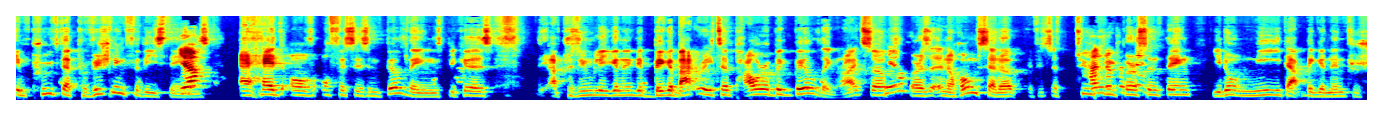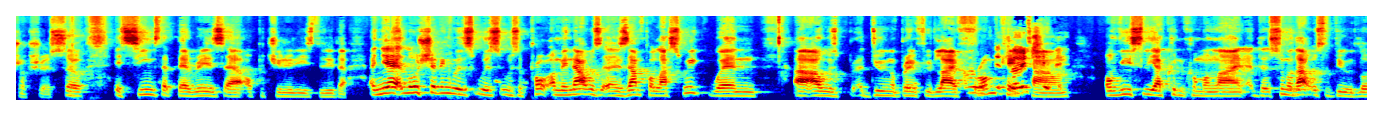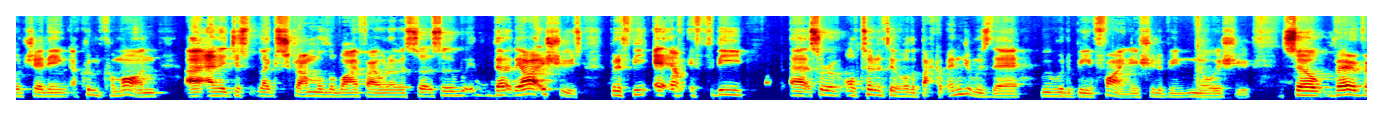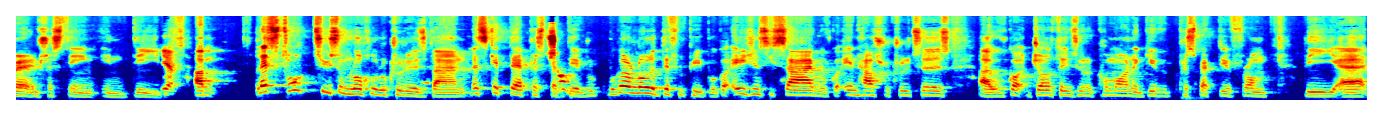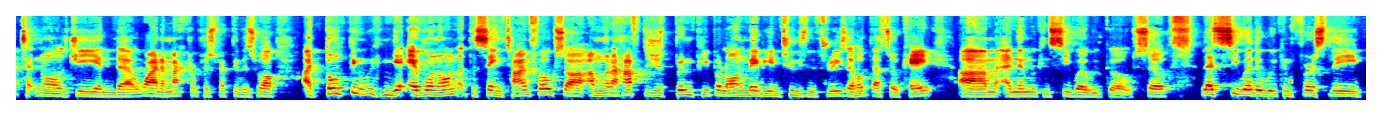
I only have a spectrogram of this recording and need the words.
improved their provisioning for these things. Yeah. Ahead of offices and buildings, because presumably you're going to need a bigger battery to power a big building, right? So, yeah. whereas in a home setup, if it's a two, 100%. three person thing, you don't need that big an infrastructure. So, it seems that there is uh, opportunities to do that. And yeah, load shedding was was was a problem. I mean, that was an example last week when uh, I was doing a Brainfood live oh, from Cape Town. Shedding. Obviously, I couldn't come online. Some of that was to do with load shedding. I couldn't come on, uh, and it just like scrambled the Wi-Fi or whatever. So, so there, there are issues. But if the yeah. if the uh, sort of alternative or the backup engine was there, we would have been fine. It should have been no issue. So very, very interesting indeed. Yeah. Um, let's talk to some local recruiters, Van. Let's get their perspective. Sure. We've got a lot of different people. We've got agency side, we've got in-house recruiters. Uh, we've got Jonathan who's going to come on and give a perspective from the uh, technology and uh, wider macro perspective as well. I don't think we can get everyone on at the same time, folks. So I'm going to have to just bring people on maybe in twos and threes. I hope that's okay. Um, and then we can see where we go. So let's see whether we can firstly.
